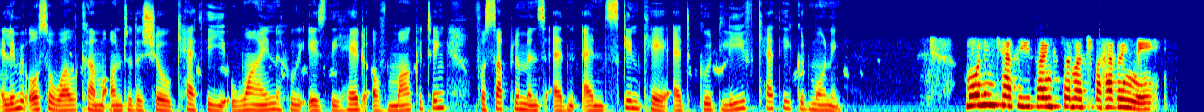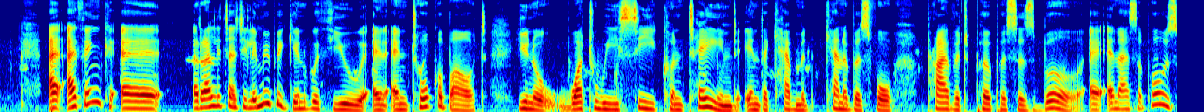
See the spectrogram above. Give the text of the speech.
Eh, Let me also welcome onto the show Kathy Wine, who is the head of marketing for supplements and, and skincare at Good Leaf. Kathy, good morning. Morning, Kathy. Thanks so much for having me. I, I think, uh, Rra Letjatji, let me begin with you and, and talk about, you know, what we see contained in the Cannabis for Private Purposes Bill. And I suppose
